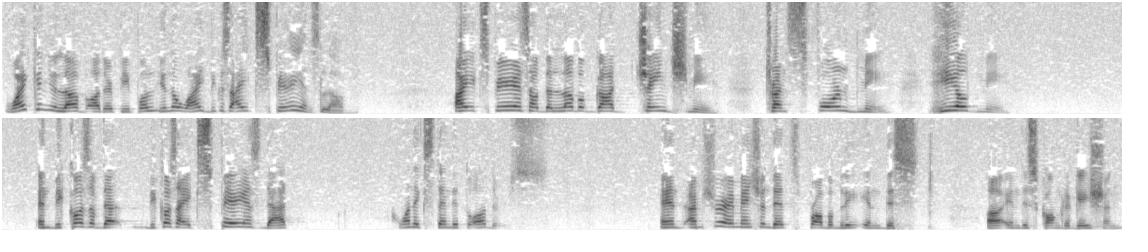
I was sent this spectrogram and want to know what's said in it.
Why can you love other people? You know why? Because I experience love. I experience how the love of God changed me, transformed me, healed me. And because of that, because I experienced that, I want to extend it to others. And I'm sure I mentioned it probably in this uh, in this congregation.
